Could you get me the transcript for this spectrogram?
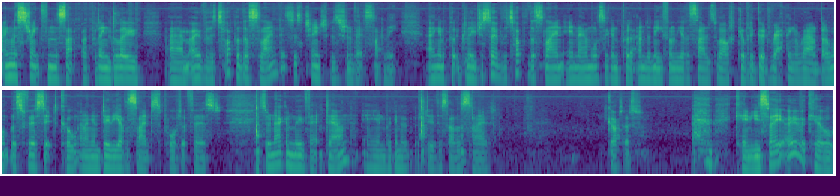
I'm going to strengthen this up by putting glue um, over the top of this line. Let's just change the position of that slightly. I'm going to put glue just over the top of this line and I'm also going to put it underneath on the other side as well to give it a good wrapping around. But I want this first set to cool and I'm going to do the other side to support it first. So we're now going to move that down and we're going to do this other side. Got it. Can you say overkill?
